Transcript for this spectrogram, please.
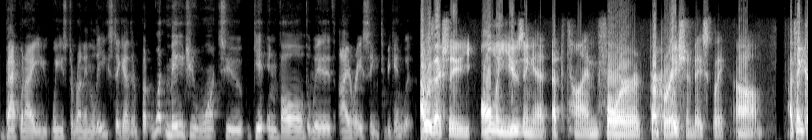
back when I we used to run in leagues together. But what made you want to get involved with iRacing to begin with? I was actually only using it at the time for preparation, basically. Um, I think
